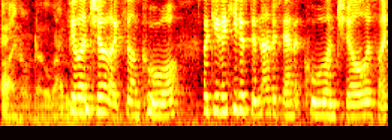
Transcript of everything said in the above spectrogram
I don't know. I don't feeling even- chill, like feeling cool. Like, do you think he just didn't understand that cool and chill is like,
